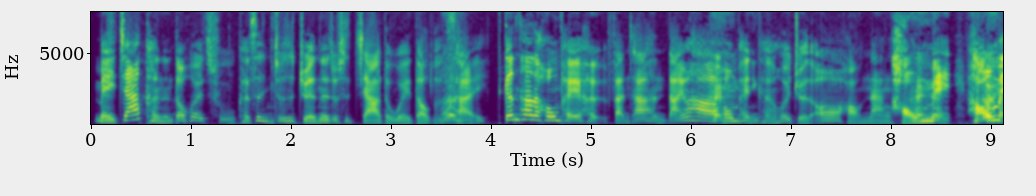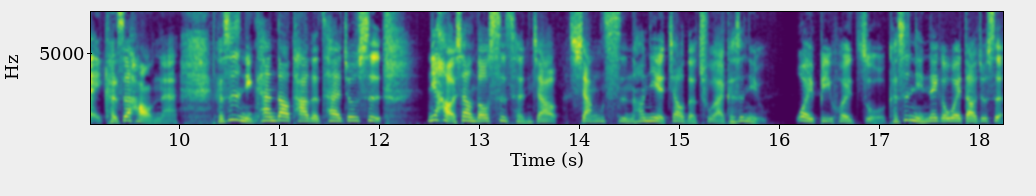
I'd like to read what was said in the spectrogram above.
每家可能都会出，可是你就是觉得那就是家的味道的菜，跟它的烘焙很反差很大。因为它的烘焙你可能会觉得哦好难、好美、好美，可是好难。可是你看到它的菜，就是你好像都似曾叫相似，然后你也叫得出来，可是你未必会做。可是你那个味道就是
